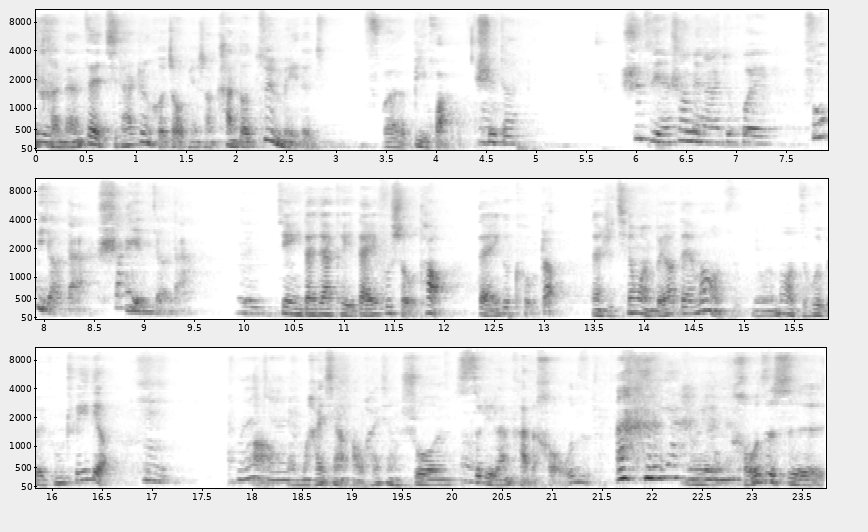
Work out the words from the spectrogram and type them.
你很难在其他任何照片上看到最美的呃壁画。是的，狮子岩上面呢就会风比较大，沙也比较大。嗯，建议大家可以戴一副手套，戴一个口罩，但是千万不要戴帽子，因为帽子会被风吹掉。嗯，啊，我们还想啊，我还想说斯里兰卡的猴子，因为猴子是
